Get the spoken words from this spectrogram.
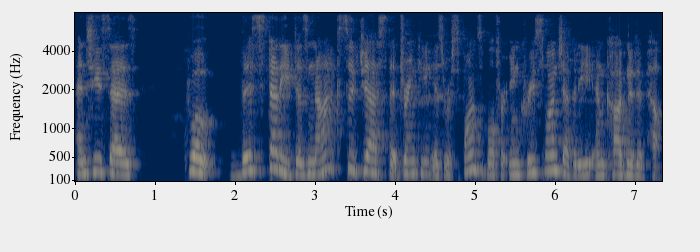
and she says, quote, this study does not suggest that drinking is responsible for increased longevity and cognitive health.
